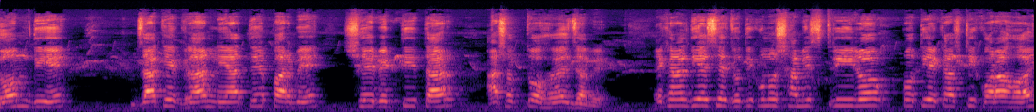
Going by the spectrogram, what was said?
দম দিয়ে যাকে গ্রাণ নেয়াতে পারবে, সে ব্যক্তি তার আসক্ত হয়ে যাবে। এখানে দিয়েছে, যদি কোনো স্বামী স্ত্রীরও প্রতি এই কাজটি করা হয়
